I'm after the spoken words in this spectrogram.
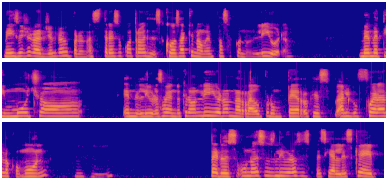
Me hizo llorar yo creo que para unas tres o cuatro veces, cosa que no me pasa con un libro. Me metí mucho en el libro sabiendo que era un libro narrado por un perro, que es algo fuera de lo común. Pero es uno de esos libros especiales que,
